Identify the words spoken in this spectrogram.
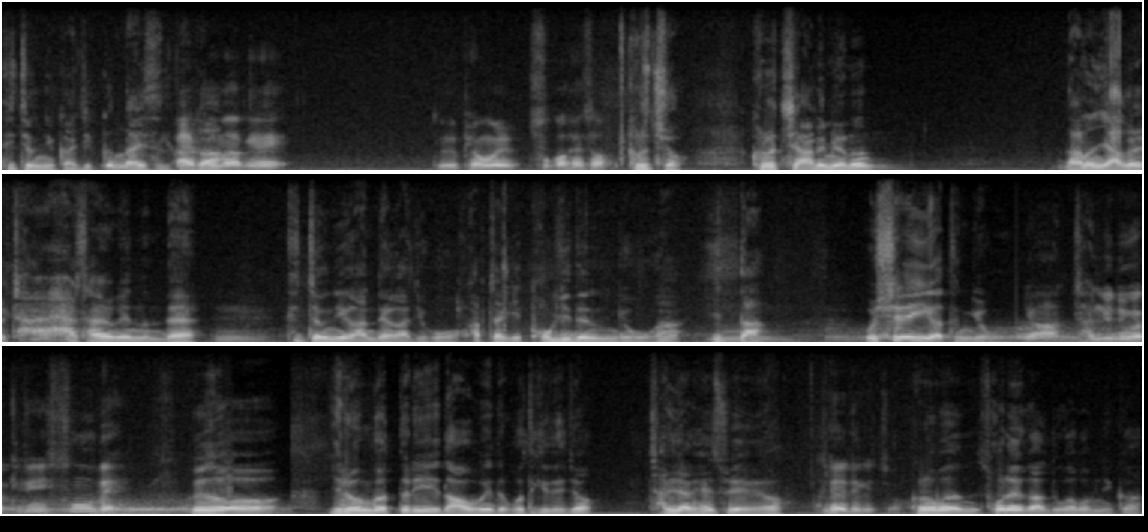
뒷정리까지 끝나 있을 때가 깔끔하게 그 병을 수거해서. 그렇죠. 그렇지 않으면은 나는 약을 잘 사용했는데 음. 뒷정리가 안 돼가지고 갑자기 독이 되는 경우가 있다. 음. 뭐 시래기 같은 경우. 야, 잔류 농약 기준이 20배. 그래서 이런 것들이 나오면 어떻게 되죠? 잔량 해수예요. 그래야 되겠죠. 그러면 손해가 누가 봅니까?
